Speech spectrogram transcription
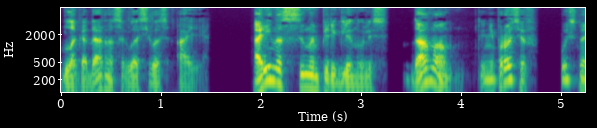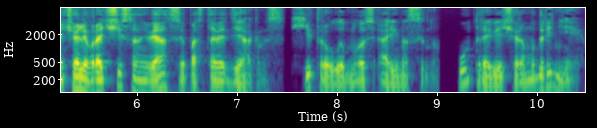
благодарно согласилась Айя. Арина с сыном переглянулись. Да, мам, ты не против? Пусть вначале врачи санавиации поставят диагноз. Хитро улыбнулась Арина сыну. Утро вечера мудренее.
